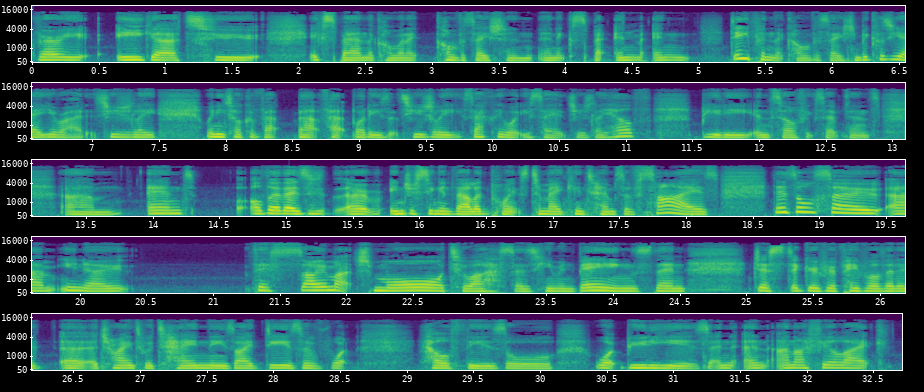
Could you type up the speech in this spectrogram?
very eager to expand the conversation and, exp- and, and deepen the conversation because yeah, you're right. It's usually when you talk about, about, fat bodies, it's usually exactly what you say. It's usually health, beauty, and self acceptance. Um, and although those are interesting and valid points to make in terms of size, there's also, um, you know, there's so much more to us as human beings than just a group of people that are, uh, are, trying to attain these ideas of what health is or what beauty is. And, and, and I feel like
